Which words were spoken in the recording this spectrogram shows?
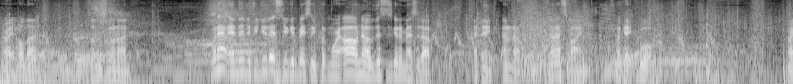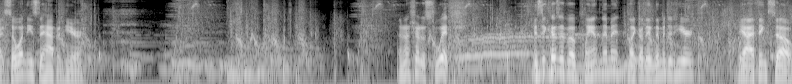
Uh. All right, hold on. Something's going on. What happened? And then if you do this, you could basically put more. Oh no, this is gonna mess it up. I think. I don't know. No, that's fine. Okay, cool. All right. So what needs to happen here? I'm not sure to switch. Is it because of a plant limit? Like, are they limited here? Yeah, I think so.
